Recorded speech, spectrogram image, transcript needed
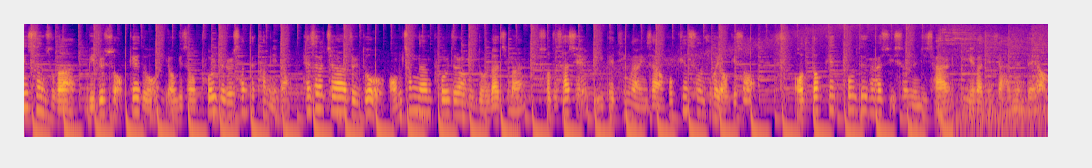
Goodness! 킨스 선수가 믿을 수 없게도 여기서 폴드를 선택합니다. 해설자들도 엄청난 폴드라고 놀라지만 저도 사실 이 배팅 라인상 호킨스 선수가 여기서 어떻게 폴드를 할 수 있었는지 잘 이해가 되지 않는데요.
